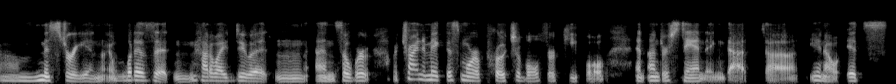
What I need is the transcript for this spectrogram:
um, mystery and, and, what is it and how do I do it and and so we're we're trying to make this more approachable for people and understanding that uh, you know it's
